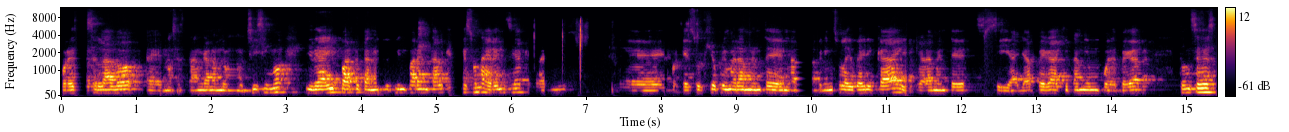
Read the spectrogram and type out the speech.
Por ese lado eh, nos están ganando muchísimo y de ahí parte también el PIN parental, que es una herencia que traemos eh, porque surgió primeramente en la península ibérica y claramente si allá pega, aquí también puede pegar. Entonces,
